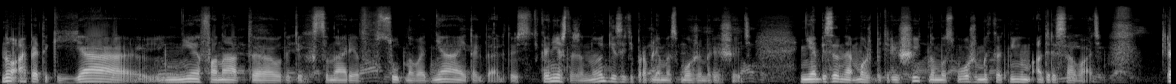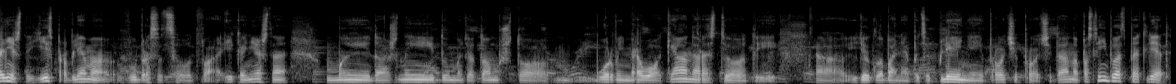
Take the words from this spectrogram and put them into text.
Но, опять-таки, я не фанат э, вот этих сценариев судного дня и так далее. То есть, конечно же, многие из этих проблем мы сможем решить. Не обязательно, может быть, решить, но мы сможем их как минимум адресовать. Конечно, есть проблема выброса СО2. И, конечно, мы должны думать о том, что уровень мирового океана растет, и э, идет глобальное потепление и прочее, прочее. Да? Но последние 25 лет,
